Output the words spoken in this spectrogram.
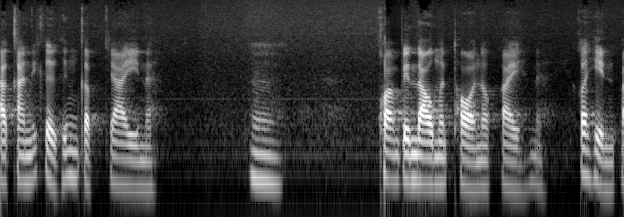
อาการที่เกิดขึ้นกับใจนะความเป็นเรามันถอนออกไปนะก็เห็นไป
